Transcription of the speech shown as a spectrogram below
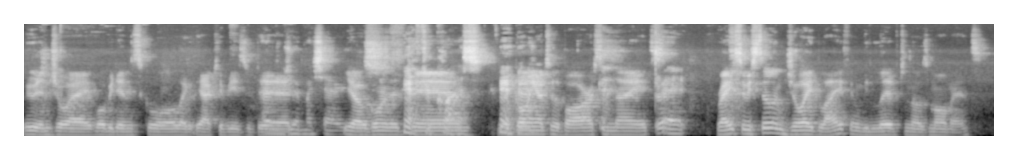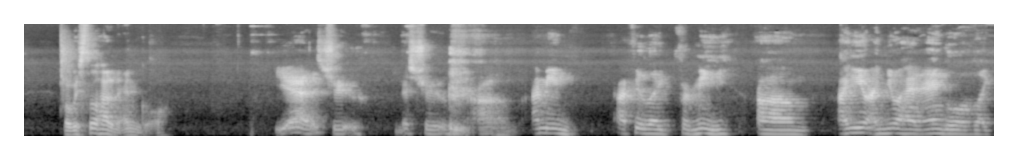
We would enjoy what we did in school, like the activities we did, enjoyed my Saturdays. you know, going to the gym, class. you know, going out to the bar some nights, right. right? So we still enjoyed life and we lived in those moments, but we still had an end goal. Yeah, that's true. That's true. Um, I mean, I feel like for me, um, I knew I knew I had an angle of like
